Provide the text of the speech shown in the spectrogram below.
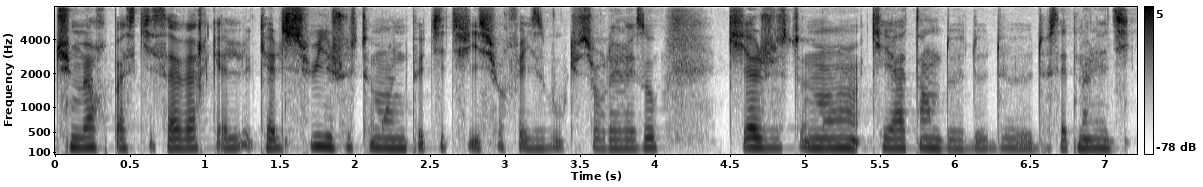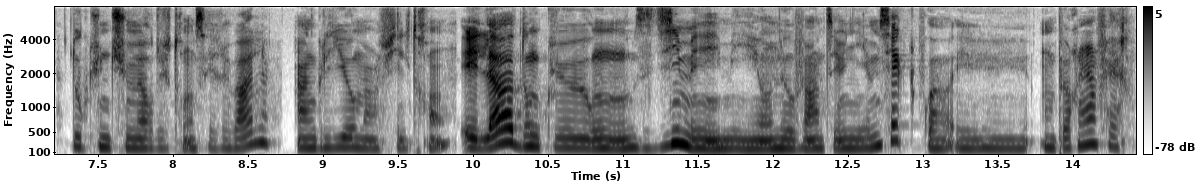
tumeur parce qu'il s'avère qu'elle suit justement une petite fille sur Facebook, sur les réseaux, qui a justement qui est atteinte de, cette maladie. Donc une tumeur du tronc cérébral, un gliome infiltrant. Et là, donc euh, on se dit mais, on est au 21e siècle quoi, et on peut rien faire.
